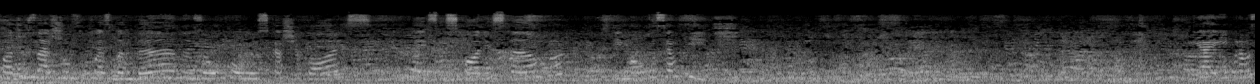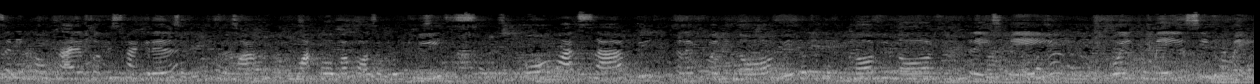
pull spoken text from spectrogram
Pode usar junto com as bandanas ou com os cachecóis. Aí você escolhe estampa e monta o seu kit. E aí, para você me encontrar, eu estou no Instagram, com, com arroba Rosa Kids, ou no WhatsApp, telefone 99936 8656.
